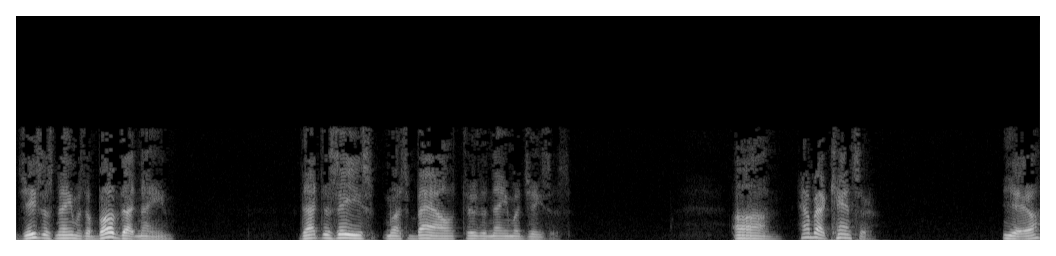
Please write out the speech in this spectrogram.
Jesus' name is above that name. That disease must bow to the name of Jesus. Um, how about cancer? Yeah.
